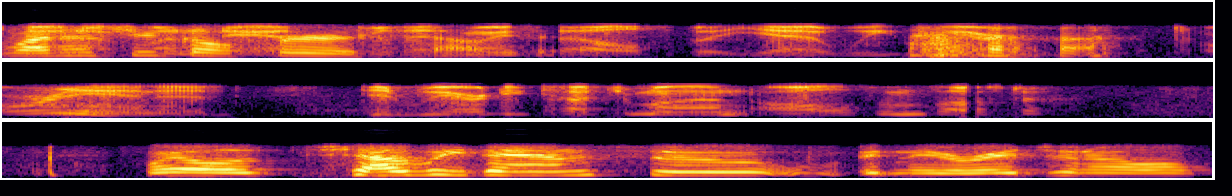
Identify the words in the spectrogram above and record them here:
why don't you go I wanted to first answer that Fausta? myself, but yeah, we, we are oriented. Did we already touch them on all of them, Fausta? Well, Shall We Dance Sue in the original,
